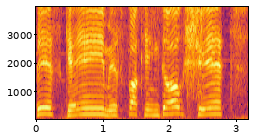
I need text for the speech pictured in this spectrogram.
This game is fucking dog shit.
